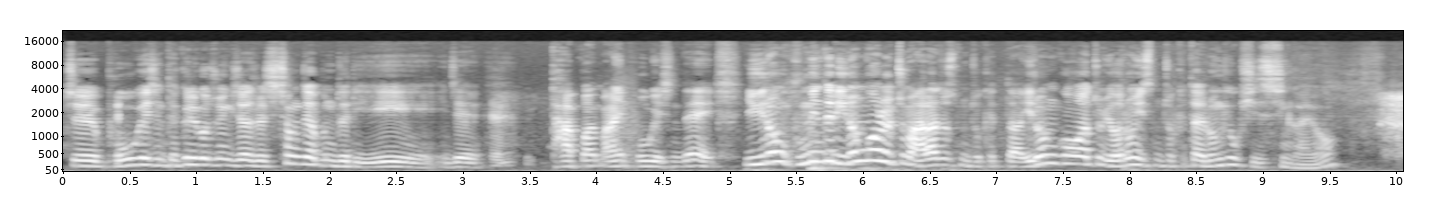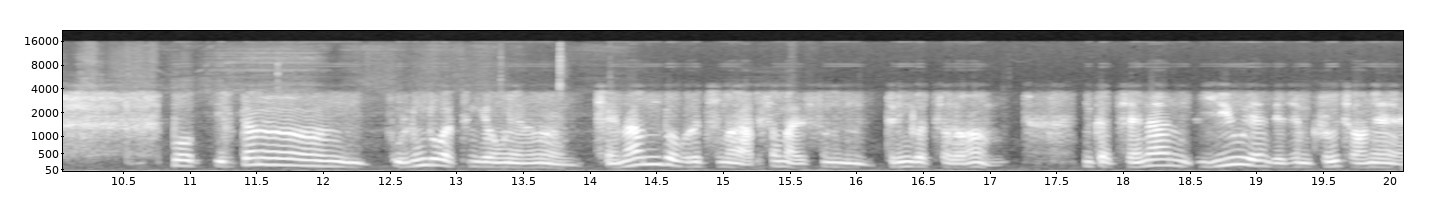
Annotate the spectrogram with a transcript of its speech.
저 보고 계신 댓글 읽어주는 기자들 시청자분들이 이제 네. 다 마- 많이 보고 계신데 이런 국민들이 이런 거를 좀 알아줬으면 좋겠다. 이런 거가 좀 여론이 있으면 좋겠다. 이런 게 혹시 있으신가요? 뭐 일단은 울릉도 같은 경우에는 재난도 그렇지만 앞서 말씀드린 것처럼 그러니까 재난 이후에 내지는 그 전에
